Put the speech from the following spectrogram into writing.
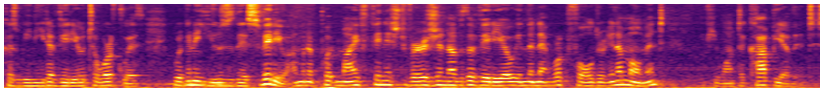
because we need a video to work with, we're going to use this video. I'm going to put my finished version of the video in the network folder in a moment, if you want a copy of it.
